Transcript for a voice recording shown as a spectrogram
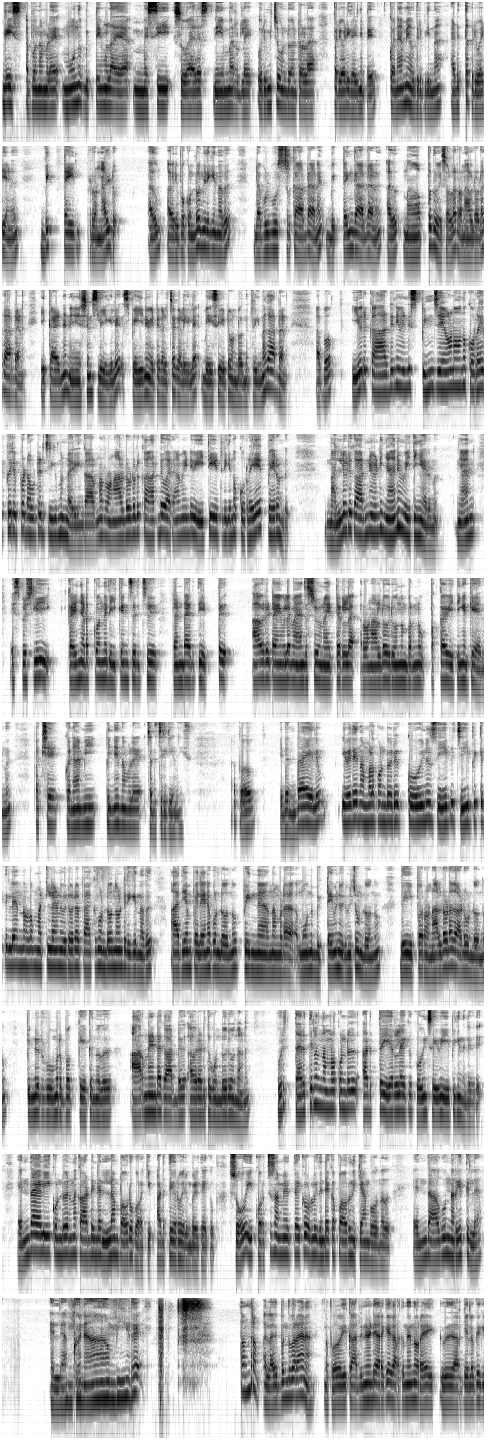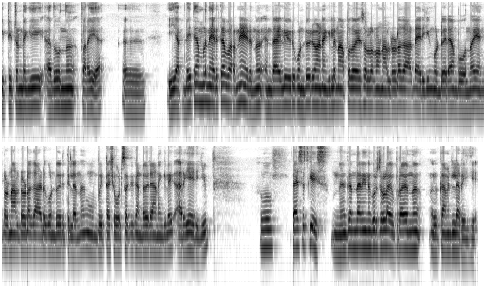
Guys അപ്പോൾ നമ്മുടെ മൂന്ന് ബിഗ് ടൈമുകളായ മെസ്സി സുവാരസ് നെയ്മറിലെ ഒരുമിച്ച് കൊണ്ടുവന്നിട്ടുള്ള പരിപാടി കഴിഞ്ഞിട്ട് കൊനാമി അവതരിപ്പിക്കുന്ന അടുത്ത പരിപാടിയാണ് ബിഗ് ടൈം റൊണാൾഡോ. അതും അവരിപ്പോൾ കൊണ്ടുവന്നിരിക്കുന്നത് ഡബിൾ ബൂസ്റ്റർ കാർഡാണ് ബിഗ് ടൈം കാർഡാണ് അത് നാൽപ്പത് വയസ്സുള്ള റൊണാൾഡോയുടെ കാർഡാണ് ഈ കഴിഞ്ഞ നേഷൻസ് ലീഗിൽ സ്പെയിനുമായിട്ട് കളിച്ച കളിയിലെ ബേസ് ചെയ്തിട്ട് കൊണ്ടുവന്നിട്ടിരിക്കുന്ന കാർഡാണ് അപ്പോൾ ഈ ഒരു കാർഡിന് വേണ്ടി സ്പിൻ ചെയ്യണോ എന്ന് കുറേ പേര് ഇപ്പോൾ ഡൗട്ട് അടിച്ചിരിക്കുന്നുണ്ടായിരിക്കും. കാരണം റൊണാൾഡോയുടെ ഒരു കാർഡ് വരാൻ വേണ്ടി വെയിറ്റ് ചെയ്തിട്ടിരിക്കുന്ന കുറേ പേരുണ്ട്. നല്ലൊരു കാർഡിന് വേണ്ടി ഞാനും വെയിറ്റിംഗ് ആയിരുന്നു. ഞാൻ എസ്പെഷ്യലി കഴിഞ്ഞിടക്ക് വന്ന ലീക്ക് അനുസരിച്ച് രണ്ടായിരത്തി എട്ട് ആ ഒരു ടൈമിലെ മാഞ്ചസ്റ്റർ യുണൈറ്റഡിലെ റൊണാൾഡോ വരുമെന്നും പറഞ്ഞു പക്ക വെയിറ്റിംഗ് ഒക്കെ ആയിരുന്നു. പക്ഷേ കൊനാമി പിന്നെ നമ്മളെ ചതിച്ചിരിക്കുകയാണ്. അപ്പോൾ ഇതെന്തായാലും ഇവർ നമ്മളെ കൊണ്ടൊരു കോയിനും സേവ് ചെയ്യിപ്പിക്കത്തില്ല എന്നുള്ള മട്ടിലാണ് ഇവരോരോ പാക്ക് കൊണ്ടുവന്നുകൊണ്ടിരിക്കുന്നത് ആദ്യം പെലേനെ കൊണ്ടുവന്നു പിന്നെ നമ്മുടെ മൂന്ന് ബിഗ് ടൈമിന് ഒരുമിച്ച് കൊണ്ടുവന്നു. ഇത് ഇപ്പോൾ റൊണാൾഡോയുടെ കാർഡ് കൊണ്ടുവന്നു. പിന്നെ ഒരു റൂമർ ഇപ്പോൾ കേൾക്കുന്നത് ആർണേന്റെ കാർഡ് അവരടുത്ത് കൊണ്ടുവരുമെന്നാണ്. ഒരു തരത്തിലും നമ്മളെ കൊണ്ട് അടുത്ത ഇയറിലേക്ക് കോയിൻ സേവ് ചെയ്യിപ്പിക്കുന്നില്ല ഇവർ എന്തായാലും ഈ കൊണ്ടുവരുന്ന കാർഡിന്റെ എല്ലാം പവർ കുറയ്ക്കും അടുത്ത ഇയർ വരുമ്പോഴത്തേക്കും. സോ ഈ കുറച്ച് സമയത്തേക്കേ ഉള്ളൂ ഇതിന്റെയൊക്കെ പവർ നിൽക്കാൻ പോകുന്നത്. എന്താകും എന്നറിയത്തില്ല എല്ലാം കൊനാമിയുടെ തന്ത്രം. അല്ല ഇപ്പം എന്ത് പറയാനാ? അപ്പോൾ ഈ കാർഡിന് വേണ്ടി ആരൊക്കെയാണ് കറക്കുന്നതെന്ന് പറയാം. ഇത് ആർക്കെങ്കിലുമൊക്കെ കിട്ടിയിട്ടുണ്ടെങ്കിൽ അതൊന്ന് പറയുക. ഈ അപ്ഡേറ്റ് നമ്മൾ നേരത്തെ പറഞ്ഞായിരുന്നു. എന്തായാലും ഇവർ കൊണ്ടുവരുവാണെങ്കിൽ നാൽപ്പത് വയസ്സുള്ള റൊണാൾഡോയുടെ കാർഡായിരിക്കും കൊണ്ടുവരാൻ പോകുന്നത്. യങ് റൊണാൾഡോയുടെ കാർഡ് കൊണ്ടുവരത്തില്ലെന്ന് മുമ്പ് ഇട്ട ഷോർട്സ് ഒക്കെ കണ്ടവരാണെങ്കിൽ അറിയായിരിക്കും. സോ ദാറ്റ്സ് ഇറ്റ് കേസ് നിങ്ങൾക്ക് എന്താണ് ഇതിനെക്കുറിച്ചുള്ള അഭിപ്രായം ഒന്ന് കമന്റിൽ അറിയിക്കുക.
